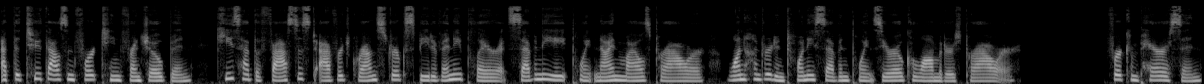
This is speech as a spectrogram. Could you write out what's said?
At the 2014 French Open, Keys had the fastest average ground stroke speed of any player at 78.9 miles per hour, 127.0 kilometers per hour. For comparison,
